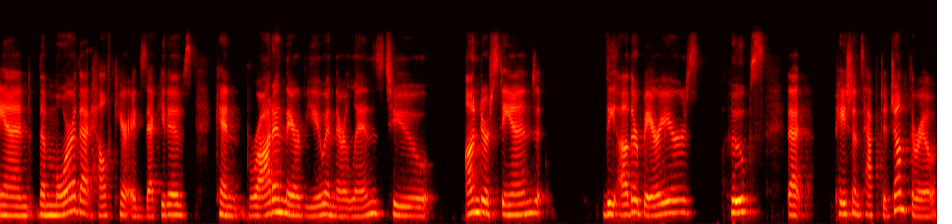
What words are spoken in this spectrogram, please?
And the more that healthcare executives can broaden their view and their lens to understand the other barriers, hoops that patients have to jump through,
